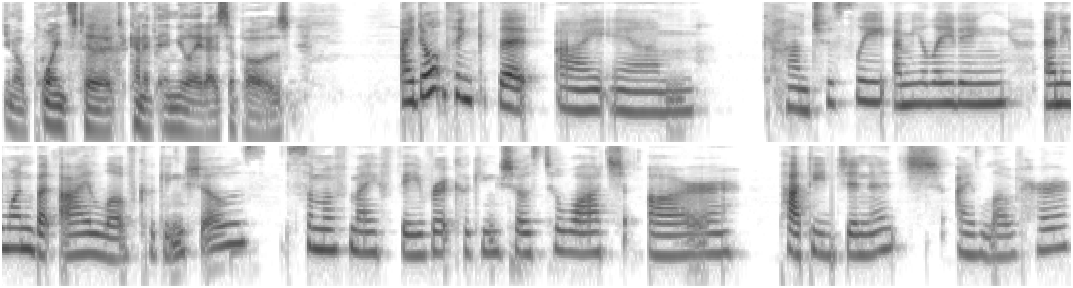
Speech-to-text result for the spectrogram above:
you know points to to kind of emulate? I suppose. I don't think that I am consciously emulating anyone, but I love cooking shows. Some of my favorite cooking shows to watch are Patti Jinich. I love her.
